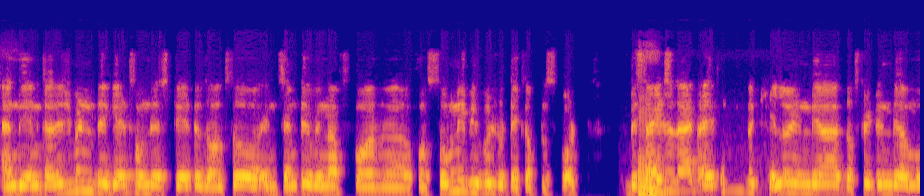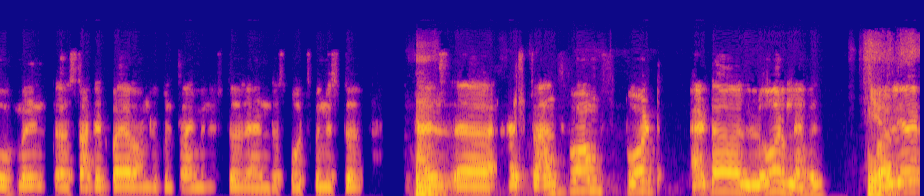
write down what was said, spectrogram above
And the encouragement they get from their state is also incentive enough for uh, for so many people to take up to sport. Besides that, I think the Khelo India, the Fit India movement uh, started by our Honorable Prime Minister and the Sports Minister has uh, has transformed sport at a lower level. Yeah. Earlier,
